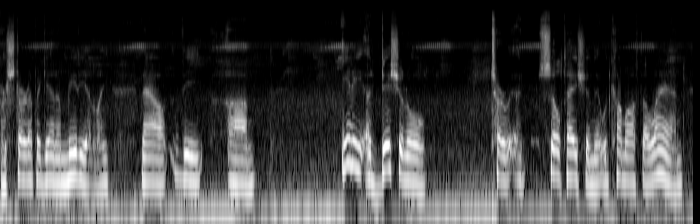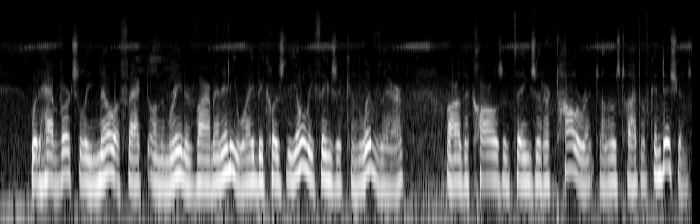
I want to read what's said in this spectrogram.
are stirred up again immediately. Now, the um, any additional siltation that would come off the land would have virtually no effect on the marine environment anyway because the only things that can live there are the corals and things that are tolerant to those type of conditions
